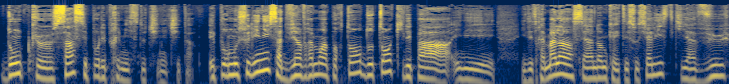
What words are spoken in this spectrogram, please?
Donc euh, ça, c'est pour les prémices de Cinecittà. Et pour Mussolini, ça devient vraiment important, d'autant qu'il est pas, il est, il est très malin. C'est un homme qui a été socialiste, qui a vu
